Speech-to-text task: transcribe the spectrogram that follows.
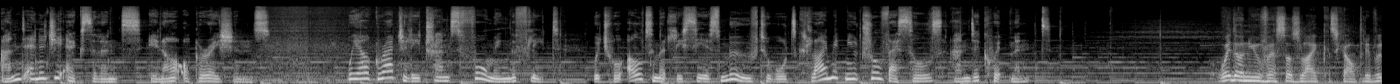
and energy excellence in our operations. We are gradually transforming the fleet, which will ultimately see us move towards climate neutral vessels and equipment. With our new vessels like Scheldt River,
